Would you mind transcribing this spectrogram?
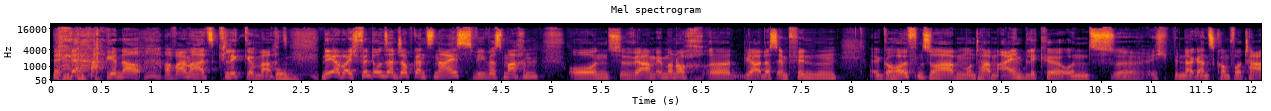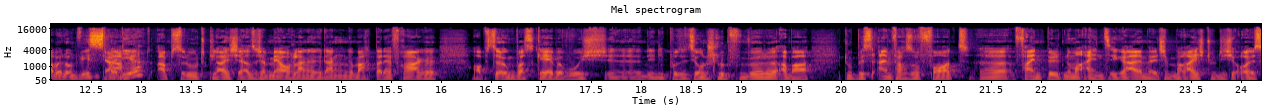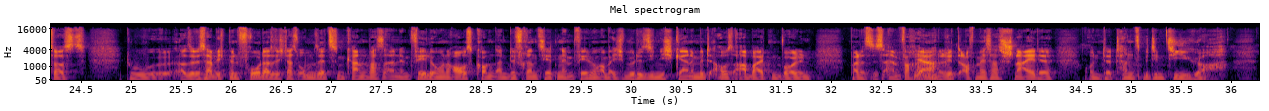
genau, auf einmal hat's Klick gemacht. Nee, aber ich finde unseren Job ganz nice, wie wir es machen. Und wir haben immer noch äh, ja, das Empfinden, äh, geholfen zu haben und haben Einblicke und äh, ich bin da ganz komfortabel. Und wie ist es bei dir? absolut gleich. Also ich habe mir auch lange Gedanken gemacht bei der Frage, ob es da irgendwas gäbe, wo ich äh, in die Position schlüpfen würde. Aber du bist einfach sofort äh, Feindbild Nummer eins, egal in welchem Bereich du dich äußerst. Du, also deshalb, ich bin froh, dass ich das umsetzen kann, was an Empfehlungen rauskommt, an differenzierten Empfehlungen. Aber ich würde sie nicht gerne mit ausarbeiten wollen, weil das ist einfach Ja. ein Ritt auf Messers Schneide und der Tanz mit dem Tiger,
